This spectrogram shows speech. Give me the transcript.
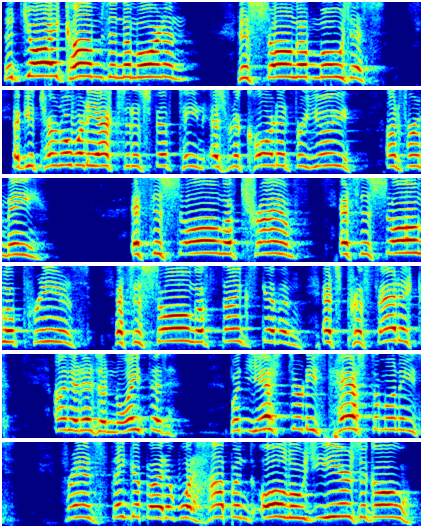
The joy comes in the morning. The song of Moses, if you turn over to Exodus 15, is recorded for you and for me. It's the song of triumph. It's the song of praise. It's a song of thanksgiving. It's prophetic and it is anointed. But yesterday's testimonies, friends, think about it. What happened all those years ago,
